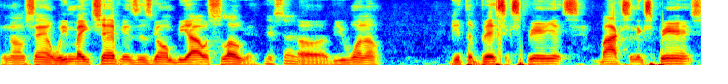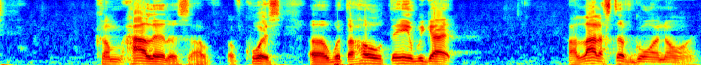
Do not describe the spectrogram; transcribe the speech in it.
know what I'm saying? We make champions is going to be our slogan. Yes, sir. Uh, if you want to get the best experience, boxing experience, come holler at us. Of, of course, uh, with the whole thing, we got a lot of stuff going on.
